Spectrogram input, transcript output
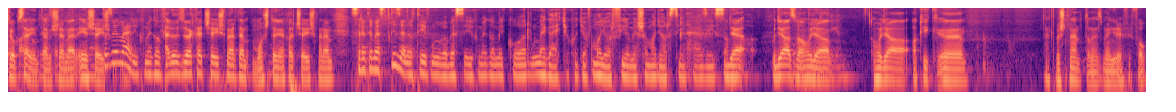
jobb, szerintem sem, mert én se is. azért várjuk meg a Előzőeket se ismertem, mostaniakat se ismerem. Szerintem ezt 15 év múlva beszéljük meg, amikor meglátjuk, hogy a magyar film és a magyar színházi szabad. Ugye, ugye az van, hogy, a, hogy a, akik, ö, hát most nem tudom ez mennyire fog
